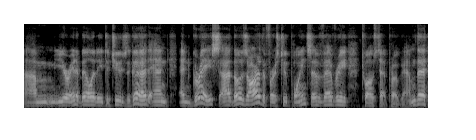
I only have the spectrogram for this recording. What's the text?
um, your inability to choose the good and, and grace, uh, those are the first two points of every 12 step program. The,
